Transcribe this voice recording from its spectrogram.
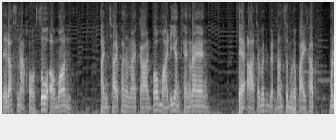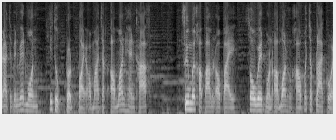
ในลักษณะของโซ่อัลมอนด์อันใช้พัฒนาการเป้าหมายได้อย่างแข็งแรง แต่อาจจะไม่เป็นแบบนั้นเสมอไปครับ มันอาจจะเป็นเวทมนต์ที่ถูกปลดปล่อยออกมาจากอัลมอนด์แฮนด์คัฟซึ่งเมื่อเขาปามันออกไปโซ่เวทมนต์อัลมอนด์ของเขาก็จะปรากฏ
